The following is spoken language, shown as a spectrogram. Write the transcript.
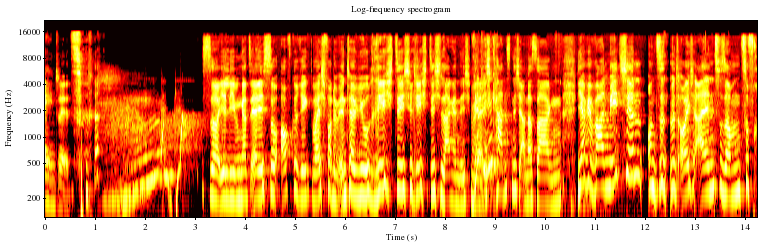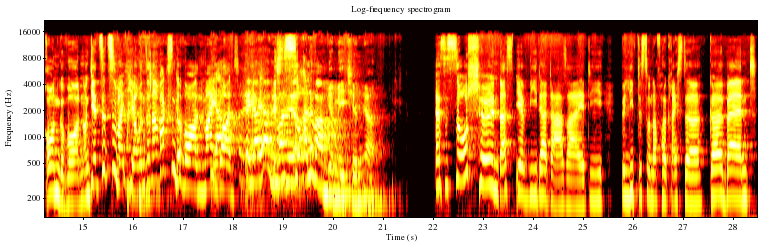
Angels. So, ihr Lieben, ganz ehrlich, so aufgeregt war ich vor dem Interview richtig, richtig lange nicht mehr. Ich kann es nicht anders sagen. Ja, wir waren Mädchen und sind mit euch allen zusammen zu Frauen geworden. Und jetzt sitzen wir hier und sind erwachsen geworden. Mein ja, Gott. Ja, ja, wir Es waren, so- alle waren wir Mädchen, ja. Es ist so schön, dass ihr wieder da seid. Die beliebteste und erfolgreichste Girlband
